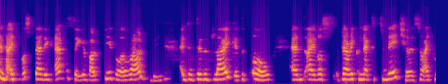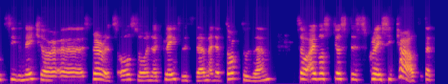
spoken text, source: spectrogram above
and I was telling everything about people around me, and they didn't like it at all. And I was very connected to nature, so I could see the nature uh, spirits also, and I played with them and I talked to them. So I was just this crazy child that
